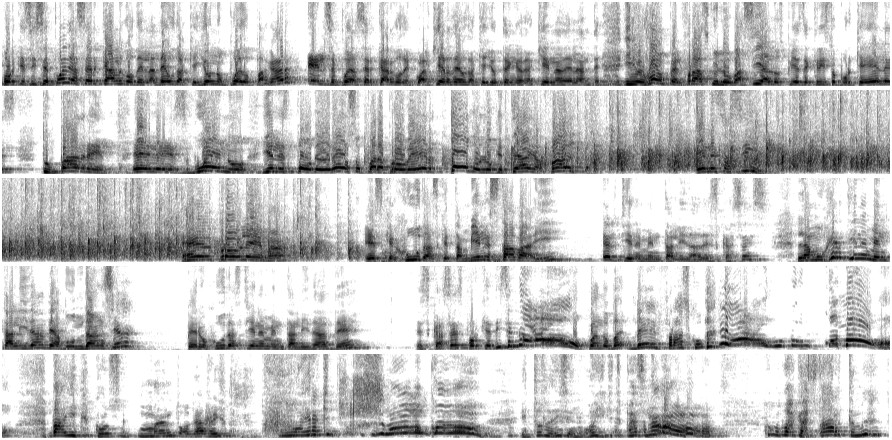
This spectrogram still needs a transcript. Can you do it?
Porque si se puede hacer cargo de la deuda que yo no puedo pagar, Él se puede hacer cargo de cualquier deuda que yo tenga de aquí en adelante. Y rompe el frasco y lo vacía a los pies de Cristo porque Él es tu Padre. Él es bueno y Él es poderoso para proveer todo lo que te haga falta. Él es así. El problema es que Judas, que también estaba ahí, él tiene mentalidad de escasez. La mujer tiene mentalidad de abundancia, pero Judas tiene mentalidad de escasez porque dice, no, cuando ve el frasco, no, no, ¿cómo? Va ahí con su manto, agarra y, era que, no, Entonces le dicen, oye, ¿qué te pasa? No, ¿cómo va a gastar también?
